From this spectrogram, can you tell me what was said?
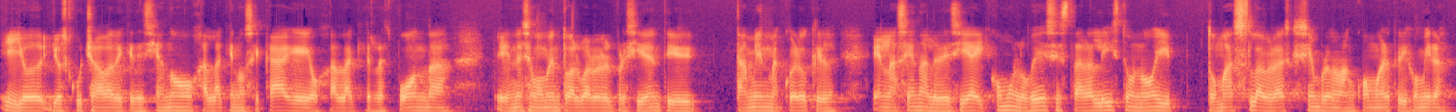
Y yo, yo escuchaba de que decían, no, ojalá que no se cague, ojalá que responda. En ese momento Álvaro era el presidente y también me acuerdo que en la cena le decía, ¿y cómo lo ves? ¿Estará listo o no? Y Tomás, la verdad es que siempre me bancó a muerte. Dijo, mira,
